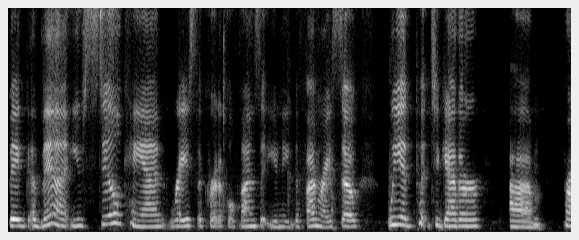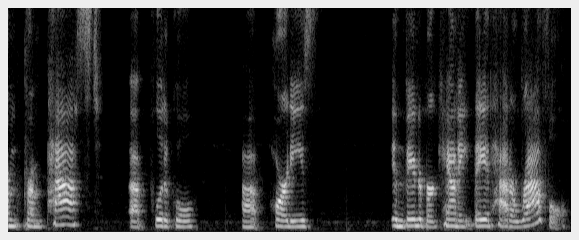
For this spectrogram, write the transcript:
big event, you still can raise the critical funds that you need to fundraise. So we had put together um, from from past uh, political uh, parties in Vanderburgh County, they had had a raffle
